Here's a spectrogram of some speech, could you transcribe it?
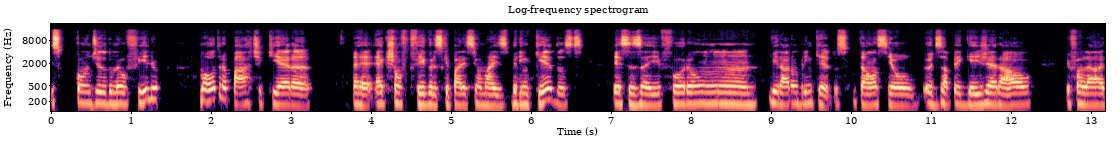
escondida do meu filho. Uma outra parte que era é, action figures que pareciam mais brinquedos, esses aí foram viraram brinquedos. Então assim, eu, eu desapeguei geral e falei, ah,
